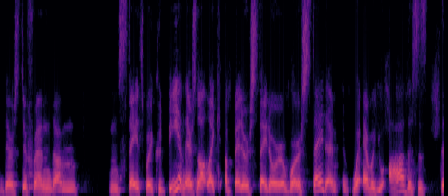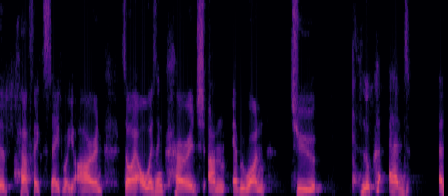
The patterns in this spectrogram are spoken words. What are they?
there's different um, states where it could be, and there's not like a better state or a worse state. And wherever you are, this is the perfect state where you are. And so I always encourage um, everyone to look at a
